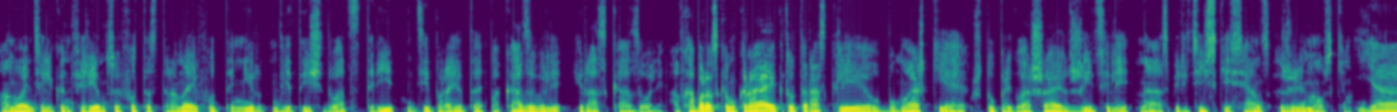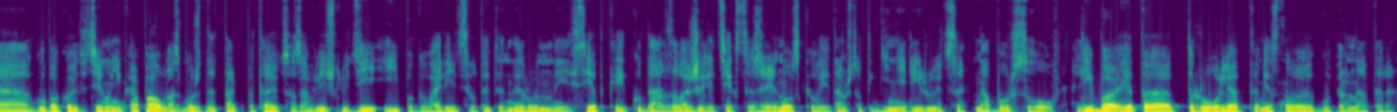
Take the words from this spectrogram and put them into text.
онлайн-телеконференцию «Фотострана» и «Фотомир-2023», где про это показывали и рассказывали. А в Хабаровском крае кто-то расклеил бумажки, что приглашают жителей на спиритический сеанс с Жириновским. Я глубоко эту тему не копал. Возможно, так пытаются завлечь людей и поговорить с вот этой нейронной сеткой, куда заложили тексты Жириновского, и там что-то генерируется набор слов. Либо это троллят местного губернатора.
